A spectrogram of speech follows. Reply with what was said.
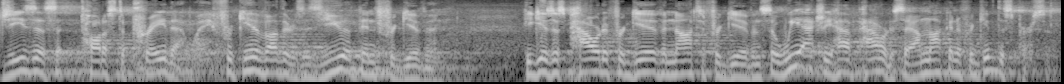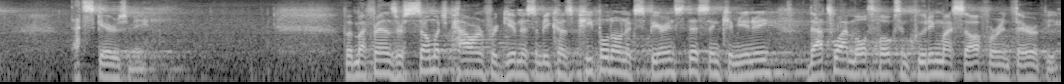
Jesus taught us to pray that way forgive others as you have been forgiven. He gives us power to forgive and not to forgive. And so we actually have power to say, I'm not going to forgive this person. That scares me. But my friends, there's so much power in forgiveness, and because people don't experience this in community, that's why most folks, including myself, are in therapy.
